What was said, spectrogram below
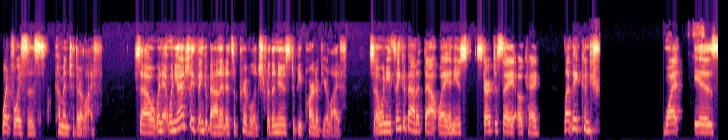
what voices come into their life. So when it, when you actually think about it, it's a privilege for the news to be part of your life. So when you think about it that way, and you start to say, okay, let me control what is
